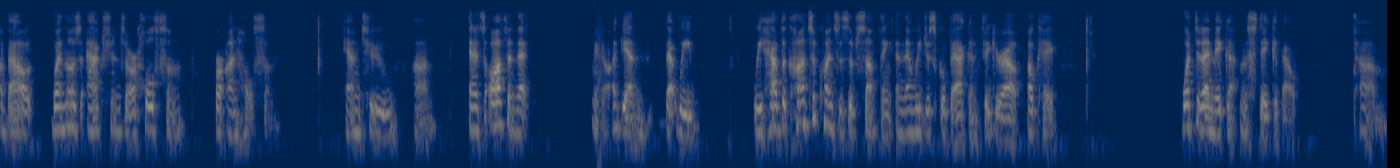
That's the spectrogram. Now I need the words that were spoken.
about when those actions are wholesome or unwholesome, and to um, and it's often that you know again that we we have the consequences of something and then we just go back and figure out okay what did i make a mistake about? Um,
